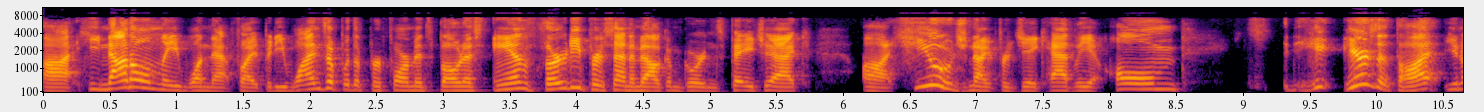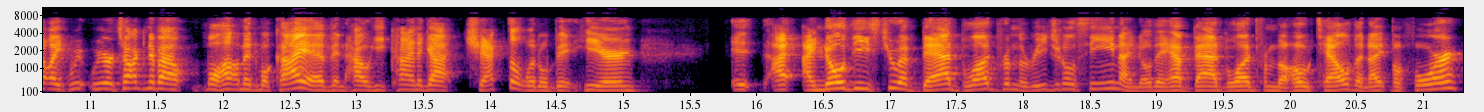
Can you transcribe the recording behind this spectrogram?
Uh, he not only won that fight, but he winds up with a performance bonus and 30% of Malcolm Gordon's paycheck. Uh, huge night for Jake Hadley at home. He, here's a thought. You know, like we, we were talking about Muhammad Mokaev and how he kind of got checked a little bit here it, I, I know these two have bad blood from the regional scene. I know they have bad blood from the hotel the night before.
